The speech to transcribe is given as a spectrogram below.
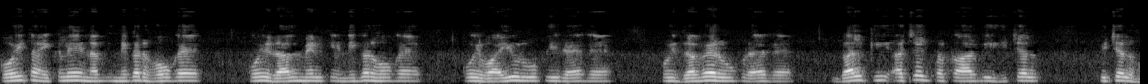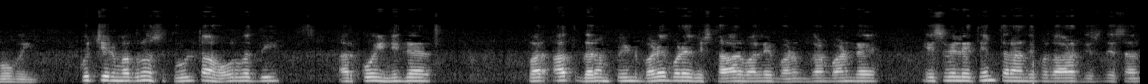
ਕੋਈ ਤਾਂ ਇਕਲੇ ਨਿਗਰ ਹੋ ਗਏ, ਕੋਈ ਰਲ ਮਿਲ ਕੇ ਨਿਗਰ ਹੋ ਗਏ, ਕੋਈ ਵਾਯੂ ਰੂਪ ਹੀ ਰਹਿ ਗਏ, ਕੋਈ ਦਰਵੇ ਰੂਪ ਰਹਿ ਗਏ, ਗਲ ਕੀ ਅਚਰਜ ਪ੍ਰਕਾਰ ਦੀ ਹਿਚਲ ਪਿਚਲ ਹੋ ਗਈ। ਕੁਝ ਚਿਰ ਮਗਰੋਂ ਸਥੂਲਤਾ ਹੋਰ ਵਧੀ ਔਰ ਕੋਈ ਨਿਗਰ, ਪਰ ਅਤ ਗਰਮ ਪਿੰਡ ਬੜੇ ਬੜੇ ਵਿਸਥਾਰ ਵਾਲੇ ਬਣ ਬਣ ਗਏ। ਇਸ ਵੇਲੇ ਤਿੰਨ ਤਰ੍ਹਾਂ ਦੇ ਪਦਾਰਥ ਦਿਸਦੇ ਸਨ,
